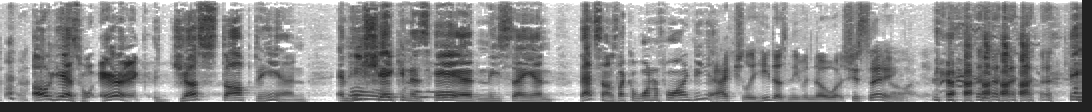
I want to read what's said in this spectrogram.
oh, yes. Well, Eric just stopped in and he's Oh. shaking his head and he's saying, that sounds like a wonderful idea. Actually, he doesn't even know what she's saying. He,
